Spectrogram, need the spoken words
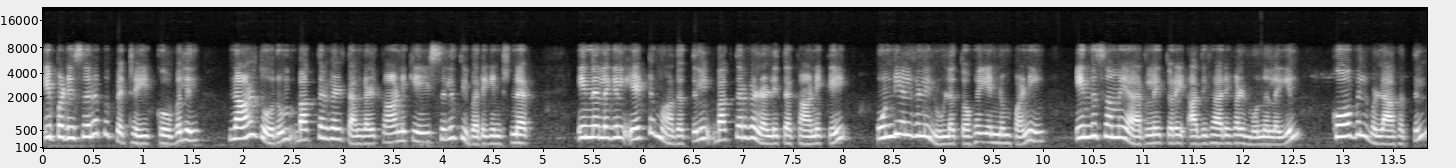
இப்படி சிறப்பு பெற்ற இக்கோவிலில் நாள்தோறும் பக்தர்கள் தங்கள் காணிக்கையை செலுத்தி வருகின்றனர். இந்நிலையில் எட்டு மாதத்தில் பக்தர்கள் அளித்த காணிக்கை உண்டியல்களில் உள்ள தொகை என்னும் பணி இந்து சமய அறநிலைத்துறை அதிகாரிகள் முன்னிலையில் கோவில் வளாகத்தில்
